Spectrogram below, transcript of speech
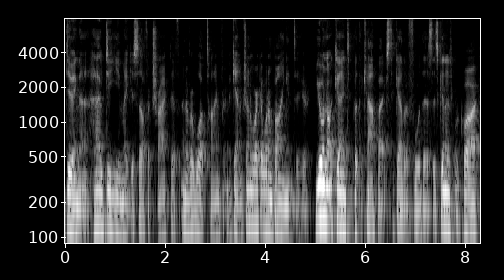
doing that? How do you make yourself attractive and over what time frame? Again, I'm trying to work out what I'm buying into here. You're not going to put the capex together for this. It's going to require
